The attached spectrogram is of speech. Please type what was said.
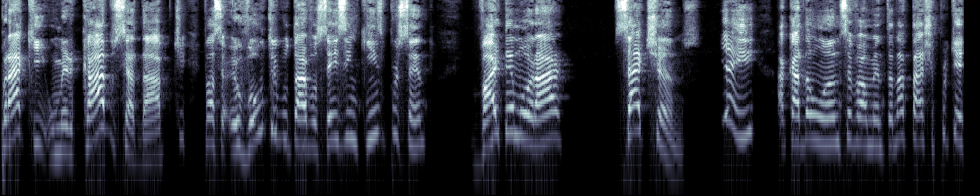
Para que o mercado se adapte, fala assim, eu vou tributar vocês em 15%, vai demorar sete anos. E aí, a cada um ano, você vai aumentando a taxa, porque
